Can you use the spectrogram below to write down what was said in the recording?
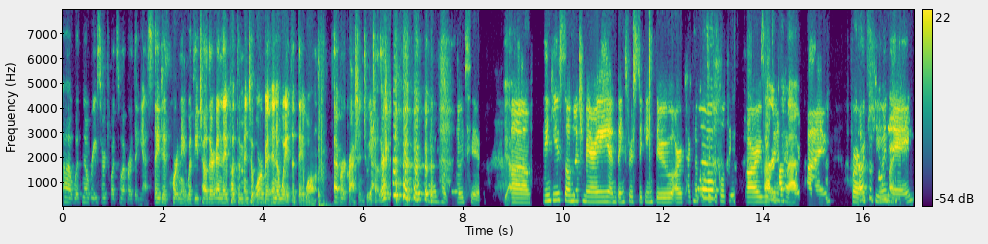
uh, with no research whatsoever that yes, they did coordinate with each other and they put them into orbit in a way that they won't ever crash into each other. I would hope so too. Yeah. Um, thank you so much, Mary, and thanks for sticking through our technical Yeah. difficulties. Sorry, Sorry we didn't have more time for That's a a Q and fine. A,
